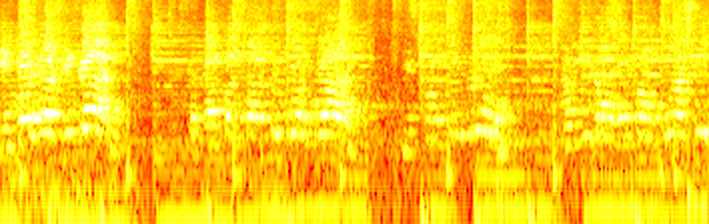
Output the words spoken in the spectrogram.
Informasikan, terdapat satu korban di seperti itu. Kami kita evakuasi.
